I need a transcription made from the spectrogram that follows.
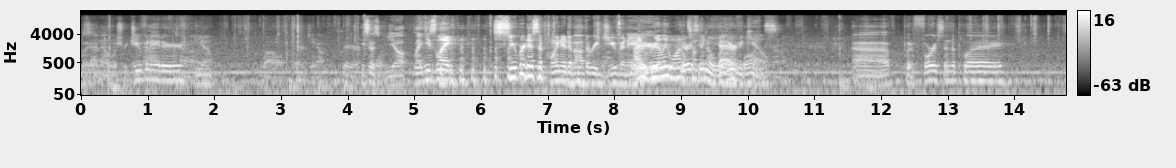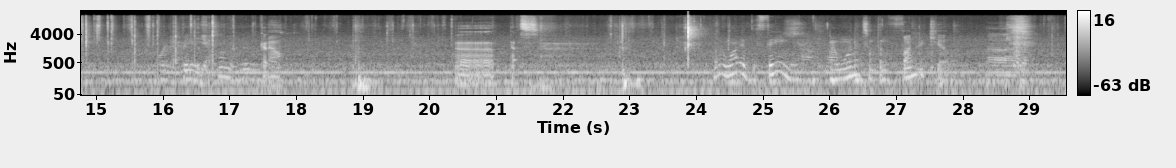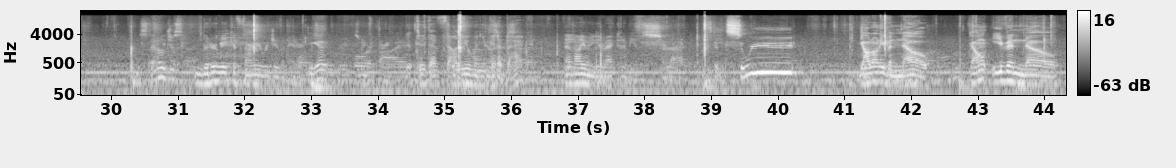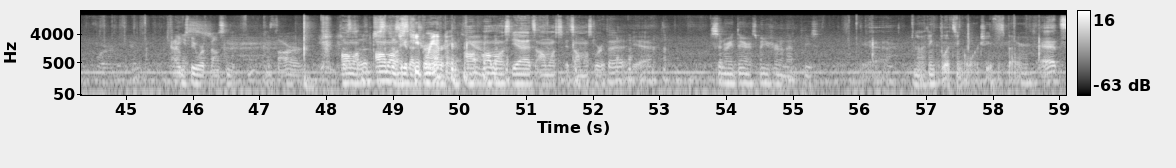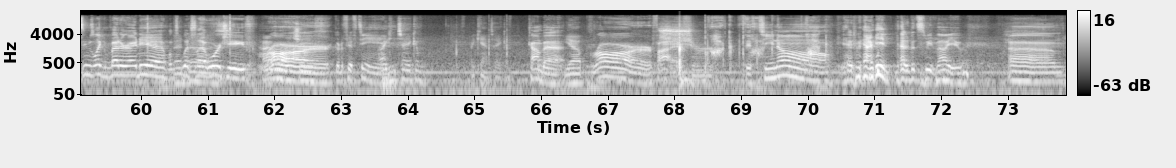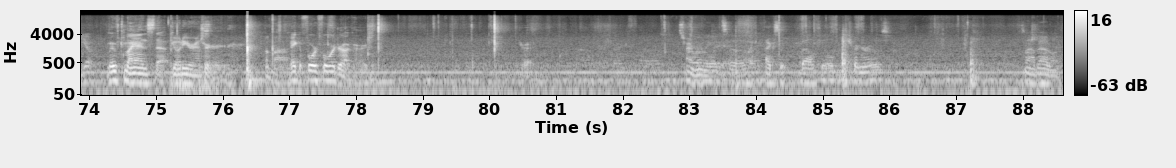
Play an seven, Elvish Rejuvenator. nine, 11, Yep. 12, 13. Oh, trigger. He says, 14. yo. Like, he's like super disappointed about the rejuvenator. I really wanted Never seen a something better to kill. Uh, put a forest into play. Yeah. Cut out. Uh, pass. But I wanted the thing. I wanted something fun to kill. Uh, Instead of just literally Cathari Rejuvenator. You got it. three, four, five, Dude, that value when you get it back. That value when you get it back gonna be absurd. It's gonna be sweet. Y'all don't even know. Don't even know. That must be worth bouncing the Cathar. just Almost- to- just almost. to Just keep ramping. Al- Yeah. almost, yeah. It's almost, it's almost worth it. Yeah, Sitting right there. Spend your turn on that, please. yeah. No, I think blitzing a war chief is better. It seems like a better idea. Let's That blitz that war chief. Hi, war Roar. chief. Go to 15. I can take him. I can't take him. Combat. Yep. Roar. Five. Sure. 15 all. Yeah, I mean, that's sweet value. Um, Yep. move to my end step. Go to your end Trigger. Bye-bye. Make a 4 4 draw card. You're right. I was trying to remember what uh, exit battlefield trigger is. It's not a bad one.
